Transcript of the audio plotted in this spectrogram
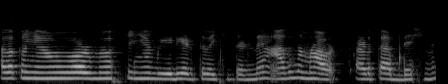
അതൊക്കെ ഞാൻ ഓൾമോസ്റ്റ് ഞാൻ വീഡിയോ എടുത്ത് വെച്ചിട്ടുണ്ട്. അത് നമ്മൾ അടുത്ത അപ്ഡേഷന്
